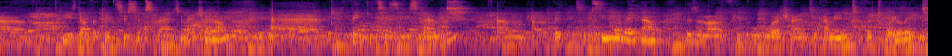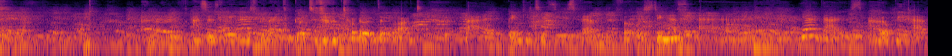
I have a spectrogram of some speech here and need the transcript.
Um, please don't forget to subscribe to my channel. And thank you to Z's family. Um, I'm a bit tipsy right now. There's a lot of people who are trying to come into the toilet um, as ladies, we like to go to the toilet a lot. But thank you to Z's family for hosting us. And yeah, guys, I hope we have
